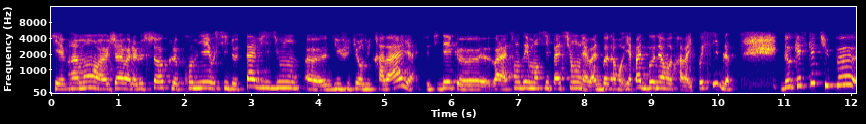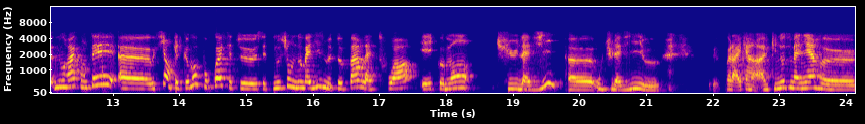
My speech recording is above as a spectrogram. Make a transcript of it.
qui est vraiment, euh, voilà, le socle premier aussi de ta vision euh, du futur du travail. Cette idée que voilà, sans émancipation, il n'y a pas de bonheur, il a pas de bonheur au travail possible. Donc, est-ce que tu peux nous raconter aussi en quelques mots pourquoi cette cette notion de nomadisme te parle à toi et comment tu la vis euh, ou tu la vis euh, voilà, avec, avec, une autre manière, euh,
